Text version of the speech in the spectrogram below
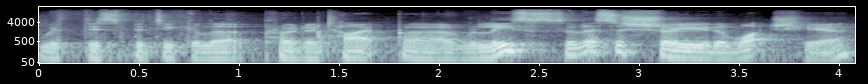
with this particular prototype uh, release. So let's just show you the watch here.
